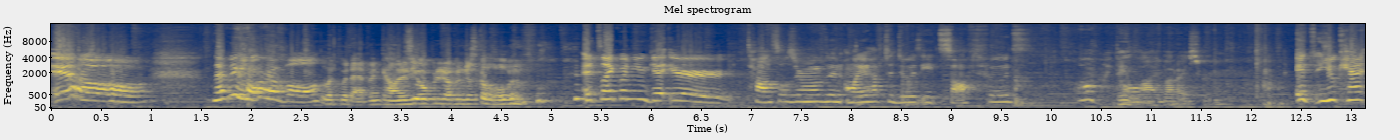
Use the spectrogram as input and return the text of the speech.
Ew. That'd be horrible. liquid advent calendars. You open it up and just got a little bit of. It's like when you get your tonsils removed and all you have to do is eat soft foods. Oh my They god. They lie about ice cream. It's you can't.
